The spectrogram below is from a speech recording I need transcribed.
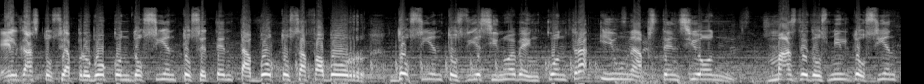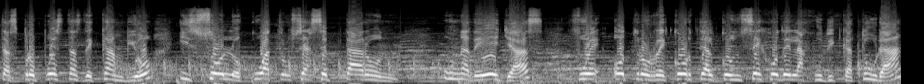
El gasto se aprobó con 270 votos a favor, 219 en contra y una abstención. Más de 2.200 propuestas de cambio y solo cuatro se aceptaron. Una de ellas fue otro recorte al Consejo de la Judicatura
